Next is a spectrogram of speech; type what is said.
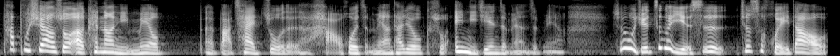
他不需要说啊，看到你没有呃把菜做的好或者怎么样，他就说哎，你今天怎么样怎么样？所以我觉得这个也是，就是回到，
